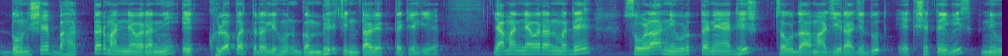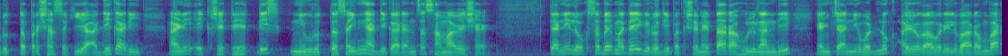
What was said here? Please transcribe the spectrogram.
दोनशे बहात्तर मान्यवरांनी एक खुलं पत्र लिहून गंभीर चिंता व्यक्त केली आहे. या मान्यवरांमध्ये सोळा निवृत्त न्यायाधीश चौदा माजी राजदूत एकशे तेवीस निवृत्त प्रशासकीय अधिकारी आणि एकशे तेहतीस निवृत्त सैन्य अधिकाऱ्यांचा समावेश आहे. त्यांनी लोकसभेमध्ये विरोधी पक्षनेता राहुल गांधी यांच्या निवडणूक आयोगावरील वारंवार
